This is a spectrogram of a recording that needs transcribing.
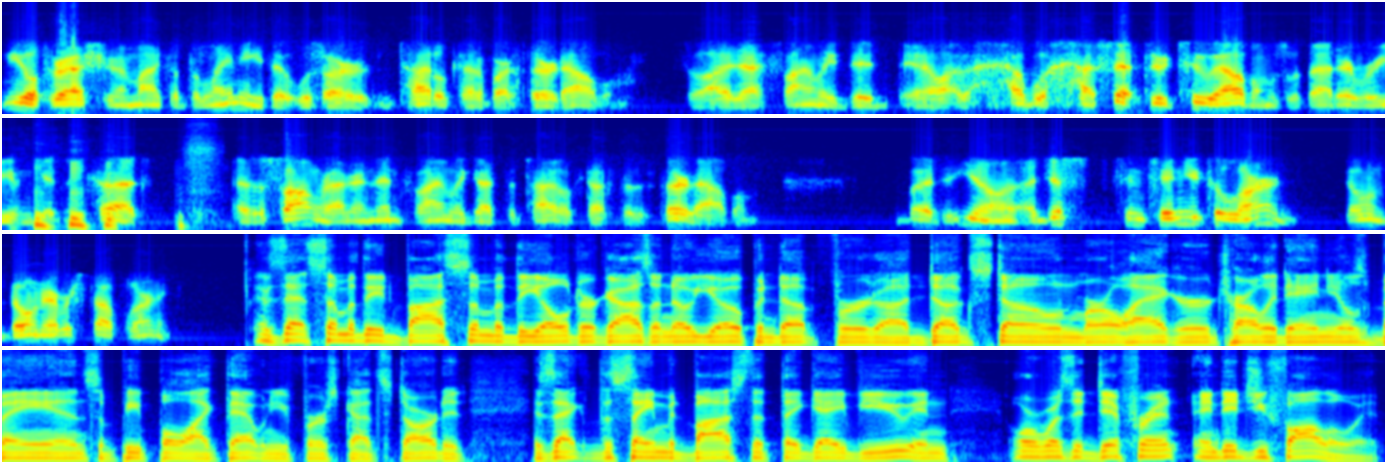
Neil Thrasher and Michael Dulaney that was our title cut of our third album. So I, I finally did. You know, I, I sat through two albums without ever even getting cut as a songwriter, and then finally got the title cut for the third album. But you know, I just continue to learn. Don't don't ever stop learning. Is that some of the advice some of the older guys? I know you opened up for uh, Doug Stone, Merle Haggard, Charlie Daniels band, some people like that when you first got started. Is that the same advice that they gave you, and or was it different? And did you follow it?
